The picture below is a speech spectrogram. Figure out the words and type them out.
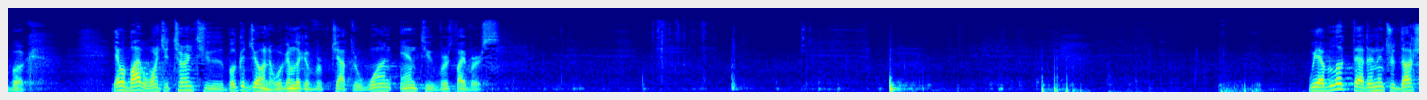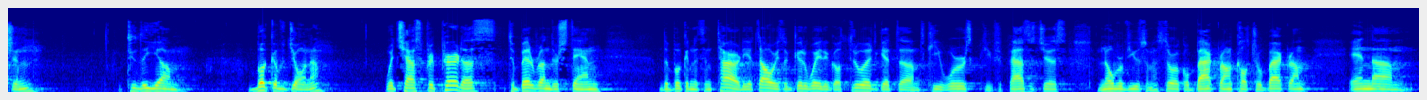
book. You have a Bible, why don't you turn to the book of Jonah? We're going to look at chapter 1 and 2, verse by verse. We have looked at an introduction to the um, book of Jonah, which has prepared us to better understand the book in its entirety. It's always a good way to go through it, get um, key words, key passages, an overview, some historical background, cultural background, and um,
